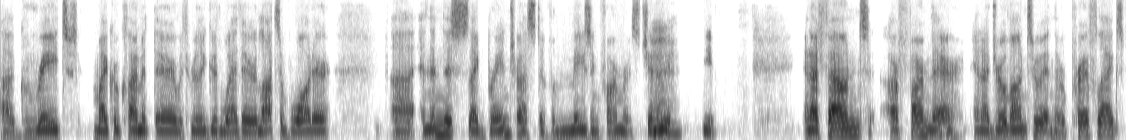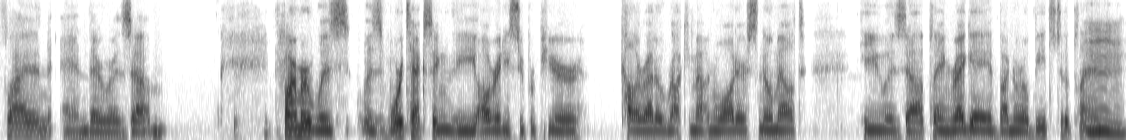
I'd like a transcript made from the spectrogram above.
Uh, great microclimate there with really good weather, lots of water, uh, and then this like brain trust of amazing farmers generating mm. And I found our farm there, and I drove onto it, and there were prayer flags flying, and there was um, farmer was was vortexing the already super pure Colorado Rocky Mountain water, snow melt. He was uh, playing reggae and binaural beats to the plant, mm.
